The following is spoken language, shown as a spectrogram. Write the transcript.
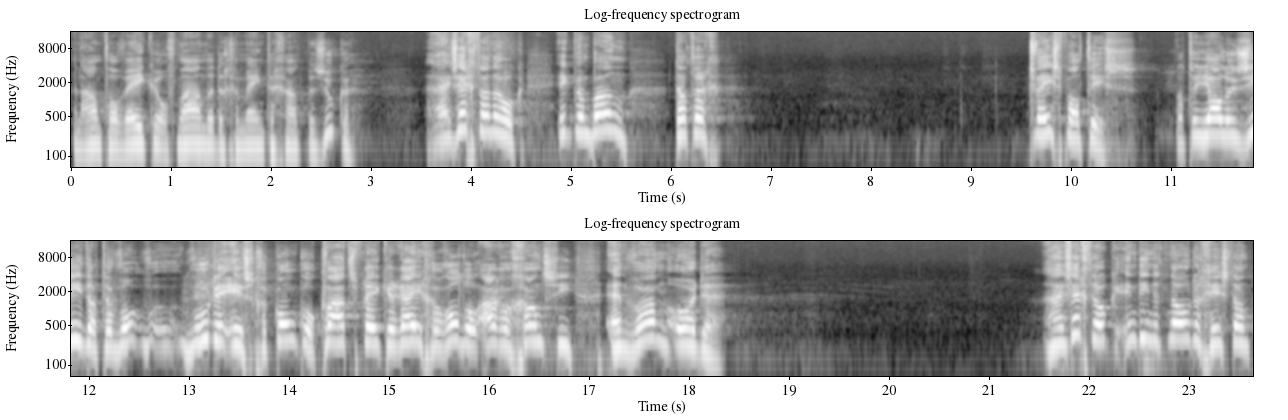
een aantal weken of maanden de gemeente gaat bezoeken. Hij zegt dan ook, ik ben bang dat er tweespalt is. Dat er jaloezie, dat er woede is, gekonkel, kwaadsprekerij, geroddel, arrogantie en wanorde. Hij zegt ook, indien het nodig is, dan,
